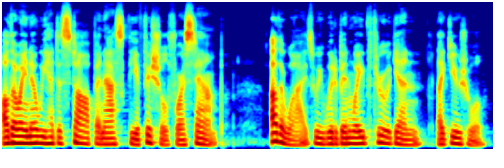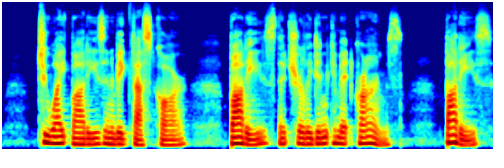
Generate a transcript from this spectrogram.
although I know we had to stop and ask the official for a stamp. Otherwise, we would have been waved through again, like usual. Two white bodies in a big fast car, bodies that surely didn't commit crimes, bodies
